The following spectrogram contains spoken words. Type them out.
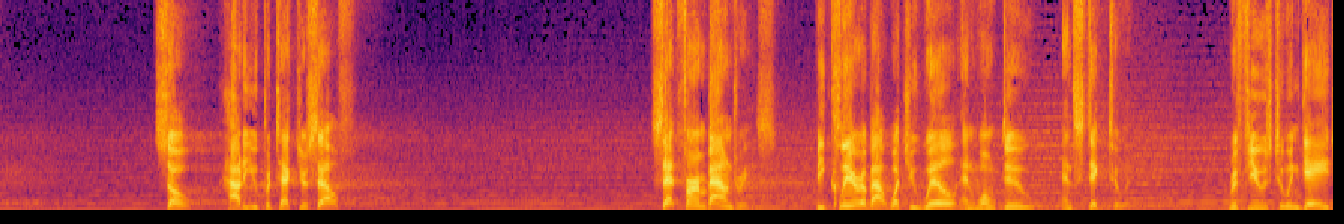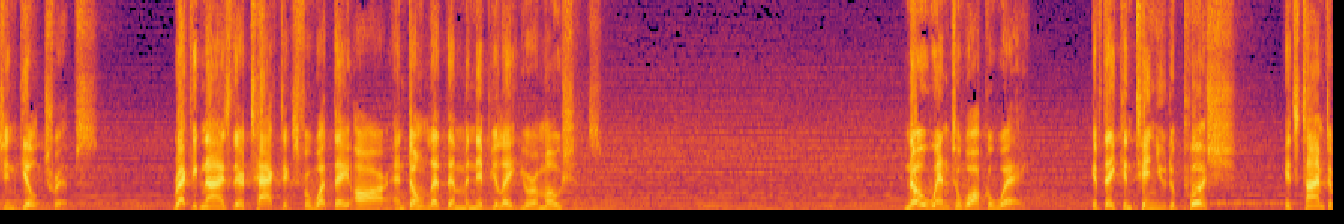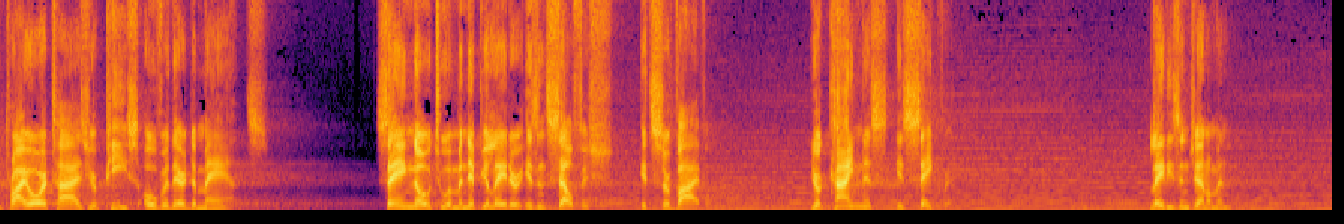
So, how do you protect yourself? Set firm boundaries. Be clear about what you will and won't do and stick to it. Refuse to engage in guilt trips. Recognize their tactics for what they are and don't let them manipulate your emotions. Know when to walk away. If they continue to push, it's time to prioritize your peace over their demands. Saying no to a manipulator isn't selfish, it's survival. Your kindness is sacred. Ladies and gentlemen,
